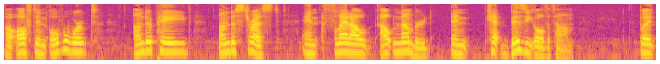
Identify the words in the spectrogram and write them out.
are often overworked, underpaid, understressed, and flat out outnumbered and kept busy all the time. But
